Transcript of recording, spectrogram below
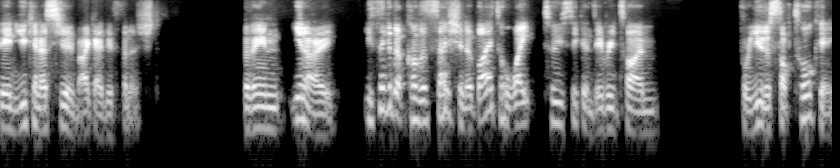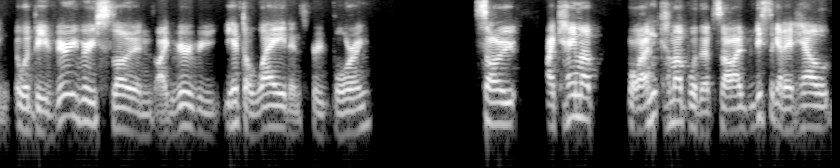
then you can assume, okay, they're finished. But then, you know, you think about conversation. If I had to wait two seconds every time for you to stop talking, it would be very, very slow and like very, very, you have to wait and it's very boring. So I came up, well, I didn't come up with it. So I investigated how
